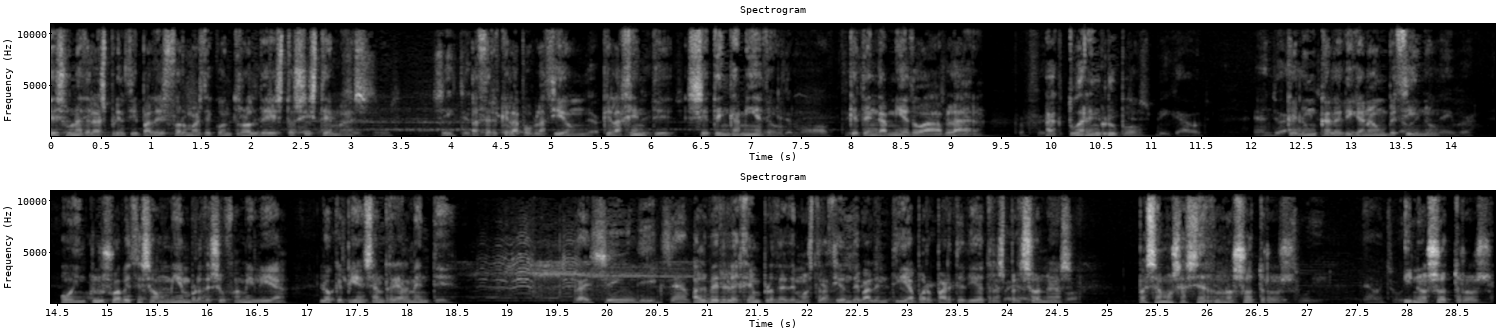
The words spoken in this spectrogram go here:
es una de las principales formas de control de estos sistemas. Hacer que la población, que la gente se tenga miedo, que tenga miedo a hablar, actuar en grupo, que nunca le digan a un vecino o incluso a veces a un miembro de su familia lo que piensan realmente. Al ver el ejemplo de demostración de valentía por parte de otras personas, pasamos a ser nosotros. Y nosotros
